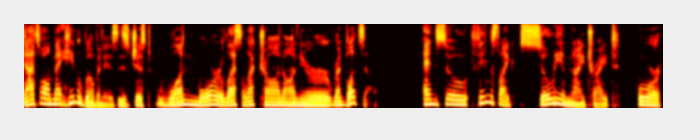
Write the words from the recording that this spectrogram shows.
That's all methemoglobin is, is just one more or less electron on your red blood cell. And so things like sodium nitrite or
